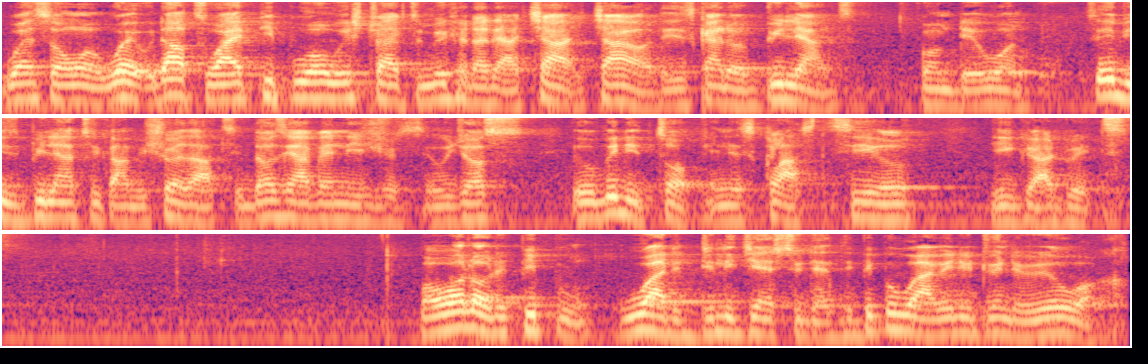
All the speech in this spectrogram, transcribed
when someone, well, that's why people always strive to make sure that their child, is kind of brilliant from day one. So if he's brilliant, you can be sure that he doesn't have any issues. It will just, it will be the top in his class till he graduates. But what of the people who are the diligent students, the people who are really doing the real work?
